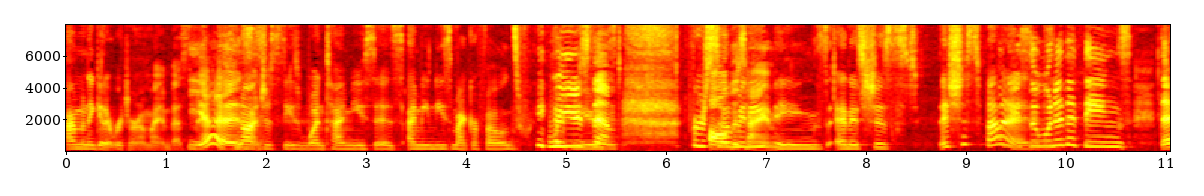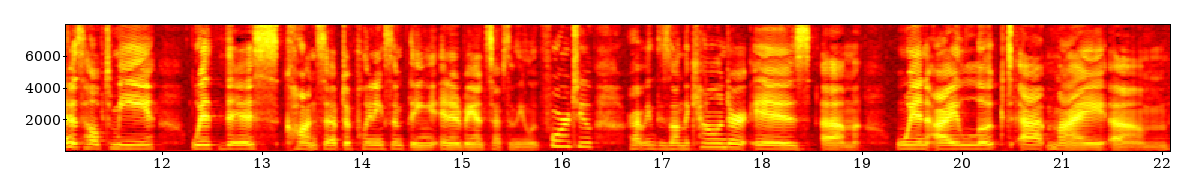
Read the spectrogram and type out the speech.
i'm gonna get a return on my investment Yes. it's not just these one-time uses i mean these microphones we, We use them for so the many time. things and it's just it's just fun So one of the things that has helped me with this concept of planning something in advance to have something to look forward to or having things on the calendar is um, when I looked at my um,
